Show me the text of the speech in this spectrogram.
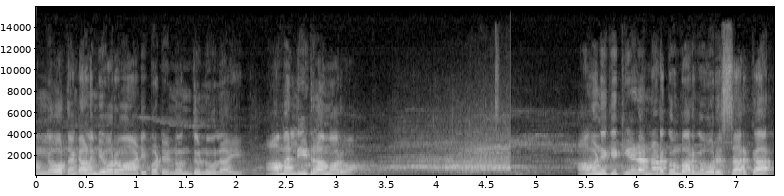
அங்க ஒருத்தன் கிளம்பி வருவான் அடிபட்டு நொந்து நூலாகி அவன் லீடரா மாறுவான். அவனுக்கு கீழே நடக்கும் பாருங்க ஒரு சர்க்கார்.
